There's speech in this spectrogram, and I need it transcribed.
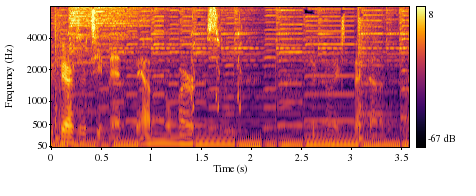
Compared to the teammate, they had no mercs. Didn't really expect anything.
